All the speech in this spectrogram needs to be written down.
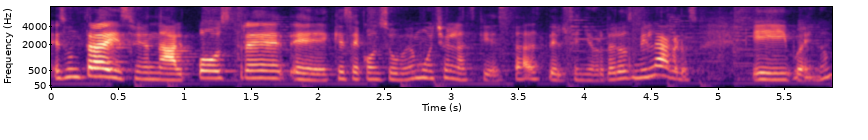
Es un tradicional postre eh, que se consume mucho en las fiestas del Señor de los Milagros. Y bueno,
